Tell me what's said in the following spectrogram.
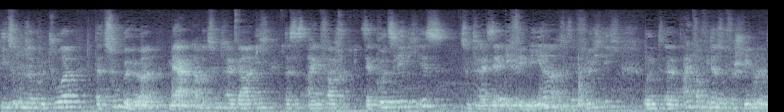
die zu unserer Kultur dazugehören, merken aber zum Teil gar nicht, dass es einfach sehr kurzlebig ist, zum Teil sehr ephemer, also sehr flüchtig und äh, einfach wieder so verschwindet.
